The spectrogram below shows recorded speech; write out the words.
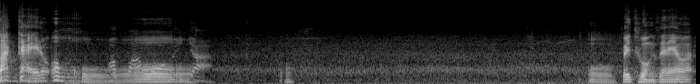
ลักไก่แล้ว โอ้โห มาคว้าบอลไม่ยากโอ้ ไปถ่วงซะแล้วอะ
